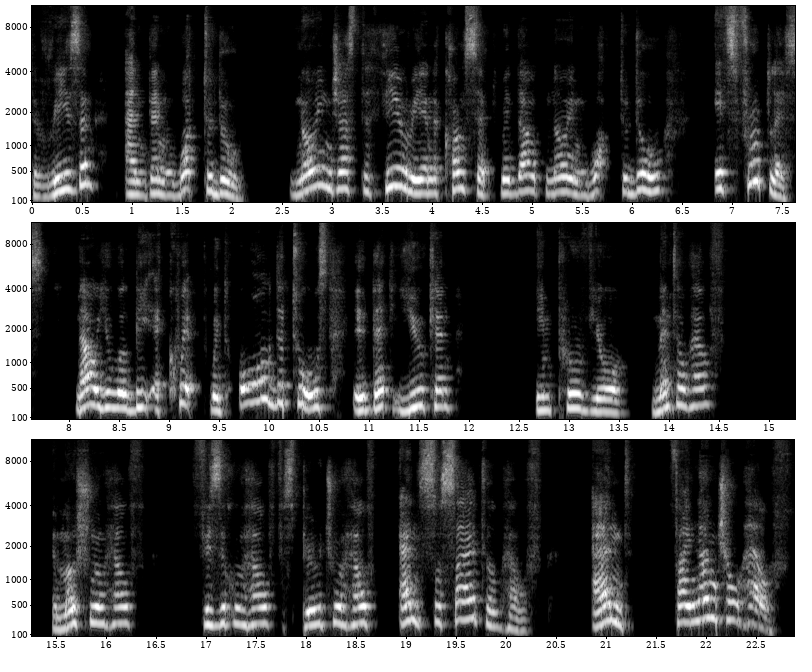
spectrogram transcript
the reason, and then what to do. Knowing just the theory and the concept without knowing what to do, it's fruitless. Now you will be equipped with all the tools eh, that you can improve your mental health, emotional health, physical health, spiritual health, and societal health, and financial health.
